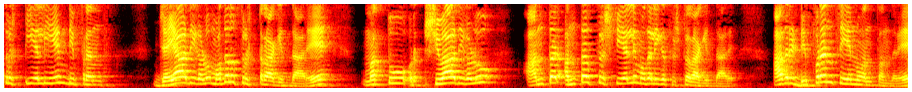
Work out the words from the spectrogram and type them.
ಸೃಷ್ಟಿಯಲ್ಲಿ ಏನು ಡಿಫ್ರೆನ್ಸ್? ಜಯಾದಿಗಳು ಮೊದಲು ಸೃಷ್ಟರಾಗಿದ್ದಾರೆ ಮತ್ತು ಶಿವಾದಿಗಳು ಅಂತರ್, ಅಂತರ್ಸೃಷ್ಟಿಯಲ್ಲಿ ಮೊದಲಿಗೆ ಸೃಷ್ಟರಾಗಿದ್ದಾರೆ. ಆದರೆ ಡಿಫ್ರೆನ್ಸ್ ಏನು ಅಂತಂದರೆ,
